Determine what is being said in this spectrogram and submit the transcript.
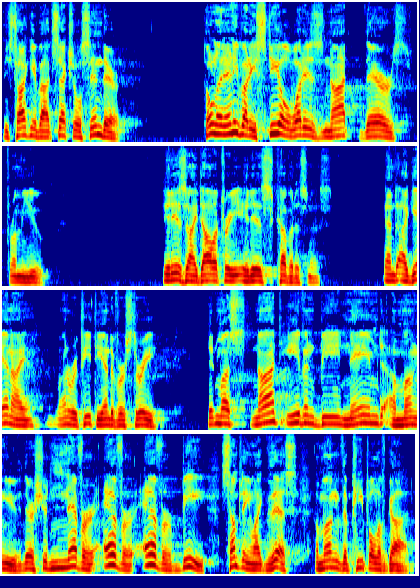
He's talking about sexual sin there. Don't let anybody steal what is not theirs from you. It is idolatry. It is covetousness. And again, I want to repeat the end of verse 3. It must not even be named among you. There should never, ever, ever be something like this among the people of God.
